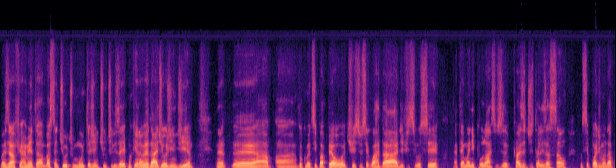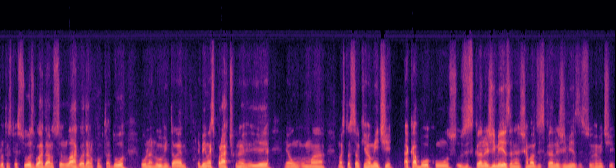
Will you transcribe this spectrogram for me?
mas é uma ferramenta bastante útil, muita gente utiliza aí, porque na verdade hoje em dia, né, é, a, a documentos em papel é difícil você guardar, difícil você até manipular. Se você faz a digitalização, você pode mandar para outras pessoas, guardar no celular, guardar no computador ou na nuvem, então é, é bem mais prático, né? E é, é um, uma, uma situação que realmente acabou com os, os scanners de mesa, né? Chamados scanners de mesa. Isso realmente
